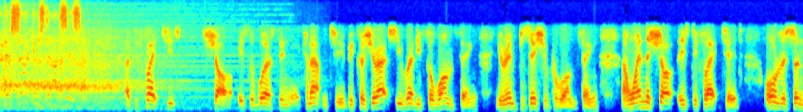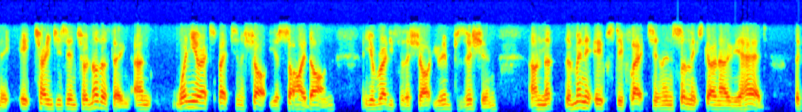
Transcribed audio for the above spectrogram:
Of circumstances. a deflected shot is the worst thing that can happen to you because you're actually ready for one thing, you're in position for one thing, and when the shot is deflected, all of a sudden it, it changes into another thing. And when you're expecting a shot, you're side on, and you're ready for the shot, you're in position, and the, the minute it's deflecting and suddenly it's going over your head, the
